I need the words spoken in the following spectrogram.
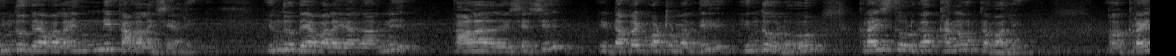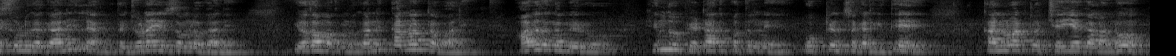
హిందూ దేవాలయాన్ని తాళాలు వేసేయాలి హిందూ దేవాలయాలన్నీ తాళాలు వేసేసి ఈ డెబ్బై కోట్ల మంది హిందువులు క్రైస్తవులుగా కన్వర్ట్ అవ్వాలి. క్రైస్తవులుగా కానీ లేకపోతే జుడాయిజంలో కానీ యోధా మతంలో కానీ కన్వర్ట్ అవ్వాలి. ఆ విధంగా మీరు హిందూ పీఠాధిపతుల్ని ఒప్పించగలిగితే కన్వర్ట్ చేయగలను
